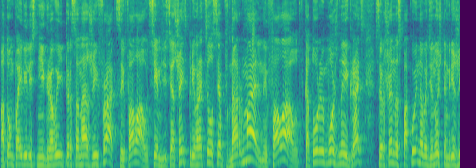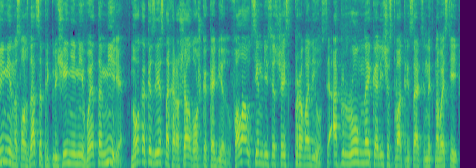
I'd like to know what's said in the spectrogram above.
Потом появились неигровые персонажи и фракции. Fallout 76 превратился в нормальный Fallout, в который можно играть совершенно спокойно в одиночном режиме и наслаждаться приключениями в этом мире. Но, как известно, хороша ложка к обеду. Fallout 76 провалился. Огромное количество отрицательных новостей,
